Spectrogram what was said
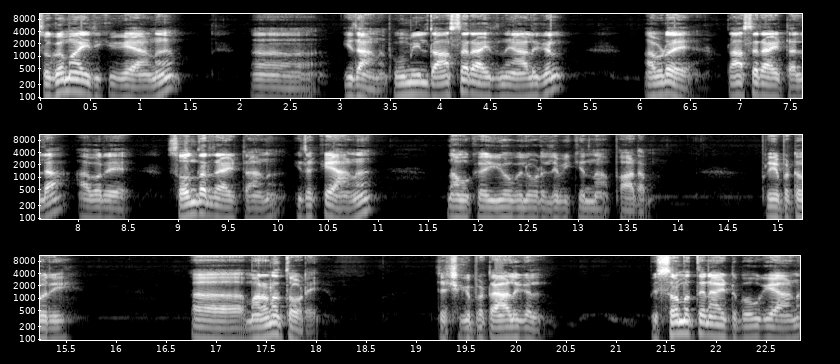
സുഖമായിരിക്കുകയാണ്. ഇതാണ്. ഭൂമിയിൽ ദാസരായിരുന്ന ആളുകൾ അവിടെ ദാസരായിട്ടല്ല അവരെ സ്വതന്ത്രരായിട്ടാണ്. ഇതൊക്കെയാണ് നമുക്ക് യോബിലൂടെ ലഭിക്കുന്ന പാഠം. പ്രിയപ്പെട്ടവരെ മരണത്തോടെ രക്ഷിക്കപ്പെട്ട ആളുകൾ വിശ്രമത്തിനായിട്ട് പോവുകയാണ്.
